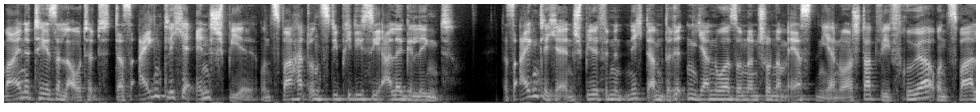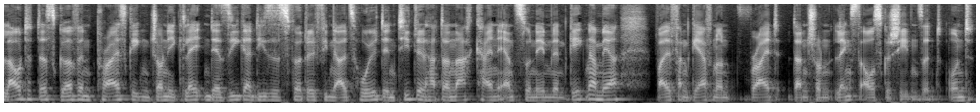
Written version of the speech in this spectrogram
Meine These lautet, das eigentliche Endspiel, und zwar hat uns die PDC alle gelingt. Das eigentliche Endspiel findet nicht am 3. Januar, sondern schon am 1. Januar statt, wie früher. Und zwar lautet es Gervin Price gegen Johnny Clayton. Der Sieger dieses Viertelfinals holt den Titel, hat danach keinen ernstzunehmenden Gegner mehr, weil Van Gerven und Wright dann schon längst ausgeschieden sind. Und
